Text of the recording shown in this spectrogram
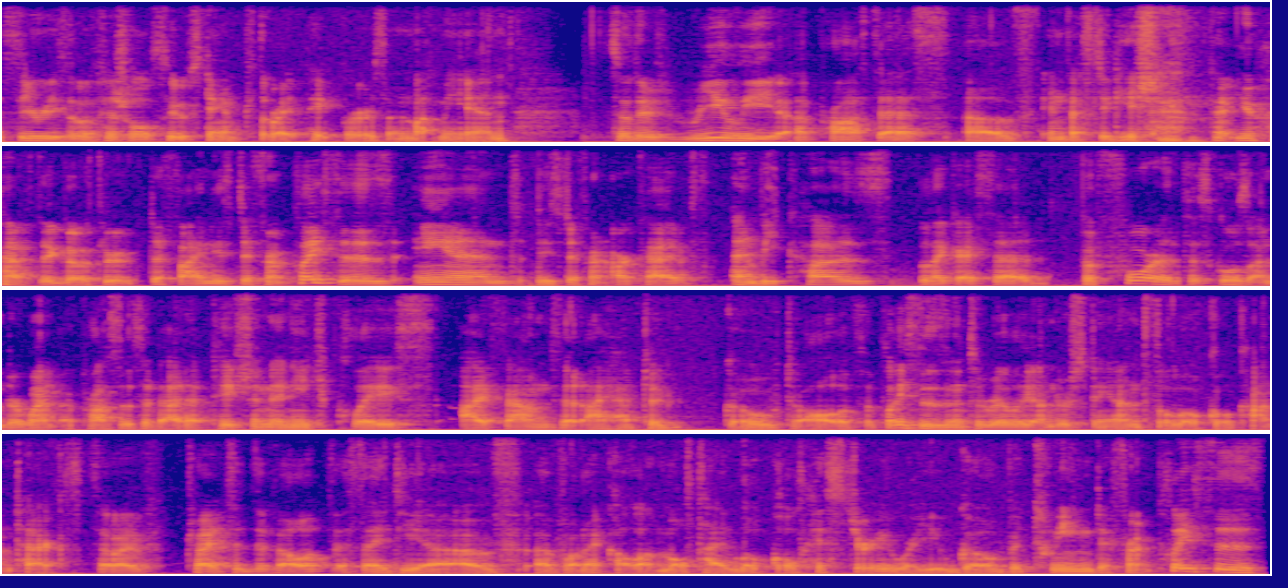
a series of officials who stamped the right papers and let me in. So there's really a process of investigation that you have to go through to find these different places and these different archives. And because, like I said before, the schools underwent a process of adaptation in each place, I found that I had to go to all of the places and to really understand the local context. So I've tried to develop this idea of, of what I call a multi-local history, where you go between different places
